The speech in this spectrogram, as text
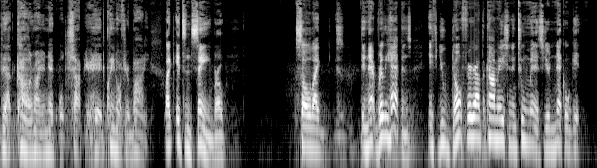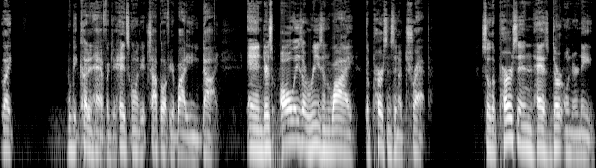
that collar around your neck will chop your head clean off your body. Like it's insane, bro. So like, and that really happens. If you don't figure out the combination in two minutes, your neck will get like, will get cut in half. Like your head's going to get chopped off your body and you die. And there's always a reason why the person's in a trap. So the person has dirt on their name.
